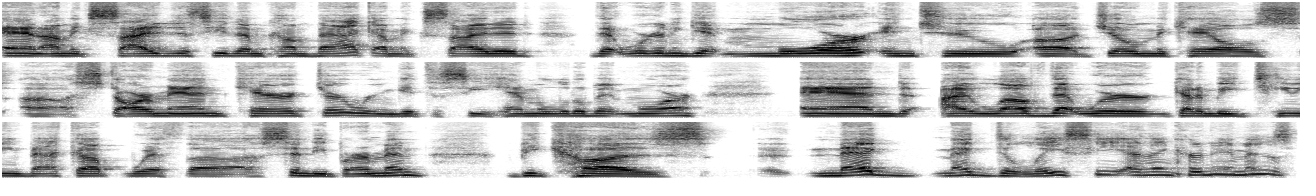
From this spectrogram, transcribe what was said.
and I'm excited to see them come back. I'm excited that we're going to get more into uh, Joel McHale's uh, Starman character. We're going to get to see him a little bit more. And I love that we're going to be teaming back up with uh, Cindy Burman because uh, Meg Meg DeLacy, I think her name is.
